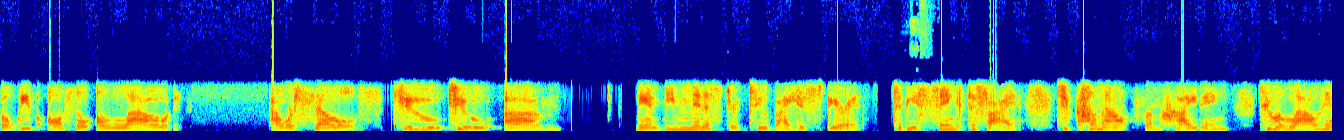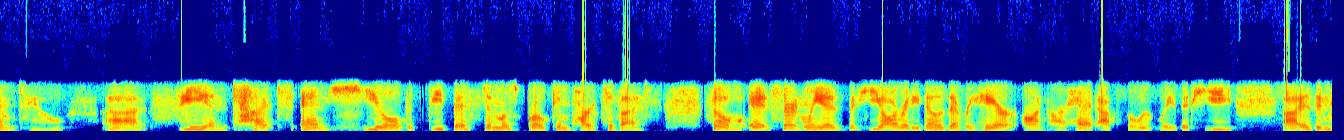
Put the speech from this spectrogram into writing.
But we've also allowed ourselves to to um, man be ministered to by his spirit to be sanctified to come out from hiding to allow him to uh, see and touch and heal the deepest and most broken parts of us. So it certainly is that He already knows every hair on our head, absolutely, that He uh, is in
